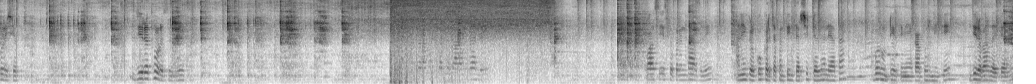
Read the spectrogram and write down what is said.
बडीशेप. जिरं थोडंसं घ्यायचं जरा मस्त असं लाल झाले वास येतोपर्यंत भाजले. आणि इकडं कुकरच्या पण तीन चार शिट्ट्या झाल्या आता. भरून ठेवते मी एका भरणी ते जिरं भाजायचे आहे.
